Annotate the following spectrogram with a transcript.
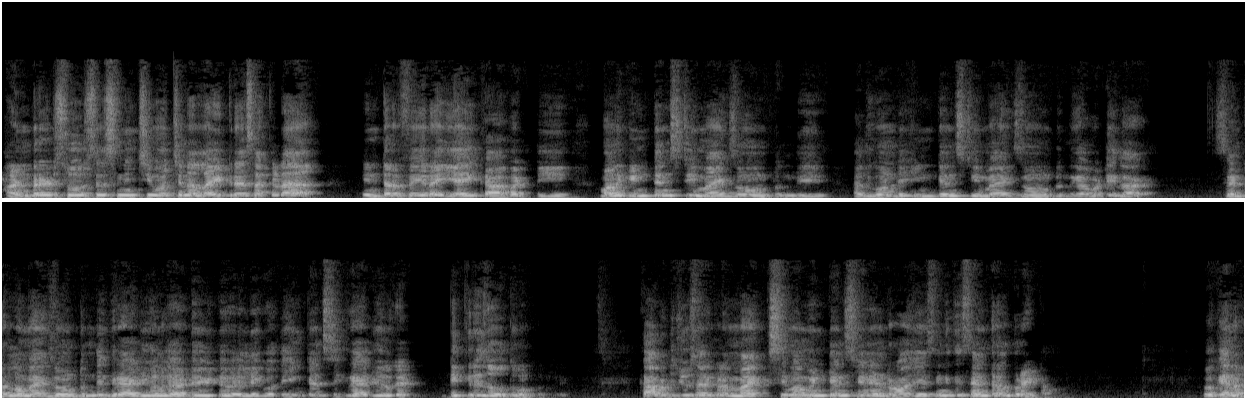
హండ్రెడ్ సోర్సెస్ నుంచి వచ్చిన లైట్ రేస్ అక్కడ ఇంటర్ఫియర్ అయ్యాయి కాబట్టి మనకి ఇంటెన్సిటీ మ్యాక్సిమం ఉంటుంది. అదిగోండి ఇంటెన్సిటీ మ్యాక్సిమం ఉంటుంది కాబట్టి ఇలాగ సెంటర్లో మ్యాక్సిమం ఉంటుంది. గ్రాడ్యువల్గా అటు ఇటు వెళ్ళిపోతే ఇంటెన్సిటీ గ్రాడ్యువల్గా డిక్రీజ్ అవుతూ ఉంటుంది. కాబట్టి చూసారు ఇక్కడ మ్యాక్సిమం ఇంటెన్సిటీ నేను డ్రా చేసింది ఇది సెంట్రల్ బ్రైట్ అమ్మ. ఓకేనా?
